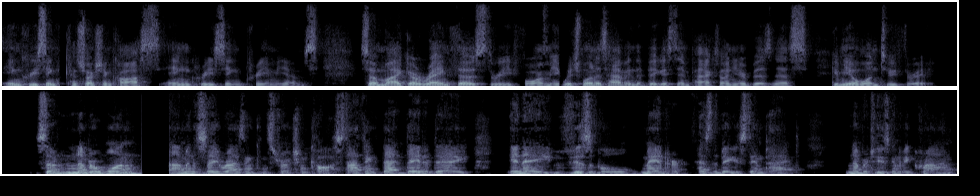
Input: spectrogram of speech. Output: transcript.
increasing construction costs, increasing premiums. So, Micah, rank those three for me. Which one is having the biggest impact on your business? Give me a one, two, three. So, number one, I'm going to say rising construction cost. I think that day to day, in a visible manner, has the biggest impact. Number two is going to be crime.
